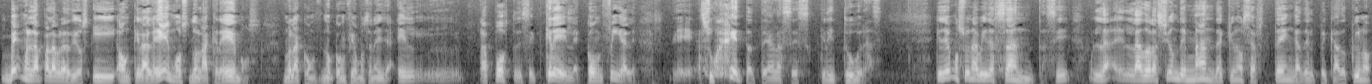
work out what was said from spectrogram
vemos la palabra de Dios y aunque la leemos, no la creemos no, la, no confiamos en ella. El apóstol dice, créele, confíale, eh, sujétate a las escrituras que llevemos una vida santa, ¿sí? La, adoración demanda que uno se abstenga del pecado, que uno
